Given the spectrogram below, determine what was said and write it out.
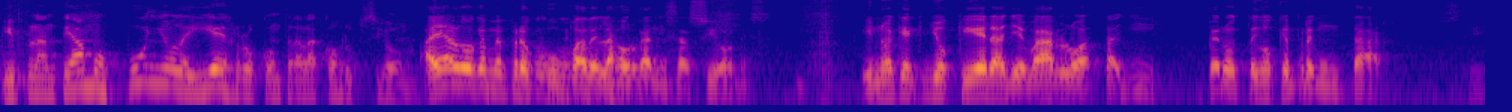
Y planteamos puño de hierro contra la corrupción. Hay algo que me preocupa de las organizaciones, y no es que yo quiera llevarlo hasta allí, pero tengo que preguntar. Sí.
